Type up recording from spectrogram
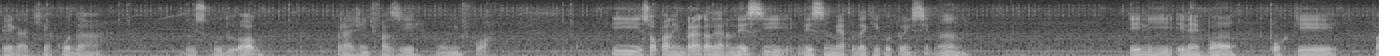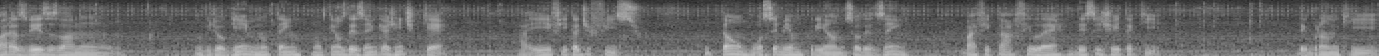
Pegar aqui a cor da, do escudo logo para a gente fazer o uniforme. E só para lembrar, galera, nesse nesse método aqui que eu estou ensinando, ele ele é bom porque várias vezes lá no, no videogame não tem, não tem os desenhos que a gente quer. Aí fica difícil. Então, você mesmo criando o seu desenho, vai ficar filé desse jeito aqui. Lembrando que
